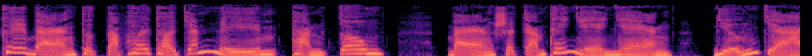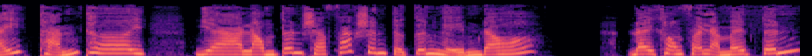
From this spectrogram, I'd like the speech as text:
Khi bạn thực tập hơi thở chánh niệm thành công, bạn sẽ cảm thấy nhẹ nhàng, vững chãi, thảnh thơi và lòng tin sẽ phát sinh từ kinh nghiệm đó. Đây không phải là mê tín,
